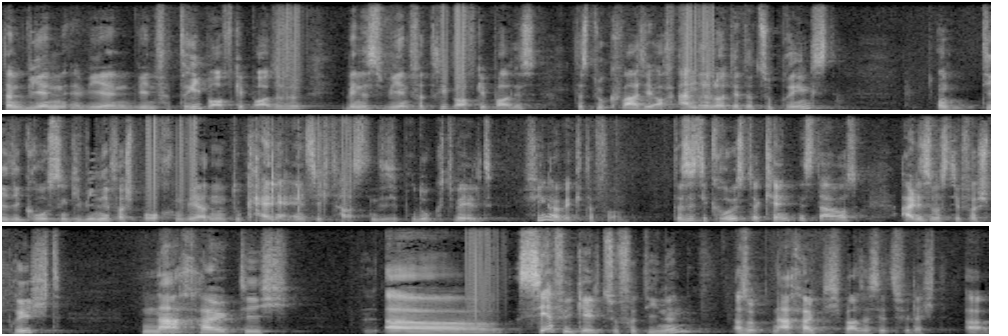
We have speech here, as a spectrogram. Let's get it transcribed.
dann wie ein, wie, ein, wie ein Vertrieb aufgebaut. Also wenn es wie ein Vertrieb aufgebaut ist, dass du quasi auch andere Leute dazu bringst und dir die großen Gewinne versprochen werden und du keine Einsicht hast in diese Produktwelt, Finger weg davon. Das ist die größte Erkenntnis daraus. Alles, was dir verspricht, nachhaltig äh, sehr viel Geld zu verdienen. Also nachhaltig war das jetzt vielleicht, äh,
